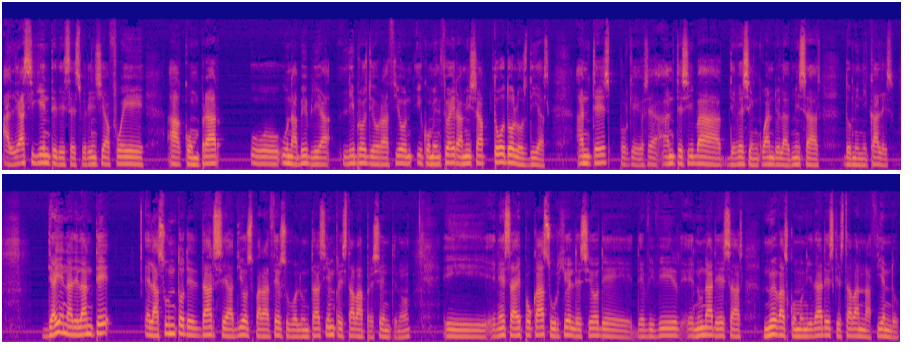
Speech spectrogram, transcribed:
Al día siguiente de esa experiencia fue a comprar una Biblia, libros de oración y comenzó a ir a misa todos los días. Antes, porque, o sea, antes iba de vez en cuando en las misas dominicales. De ahí en adelante, el asunto de darse a Dios para hacer su voluntad siempre estaba presente, ¿no? Y en esa época surgió el deseo de, de vivir en una de esas nuevas comunidades que estaban naciendo.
